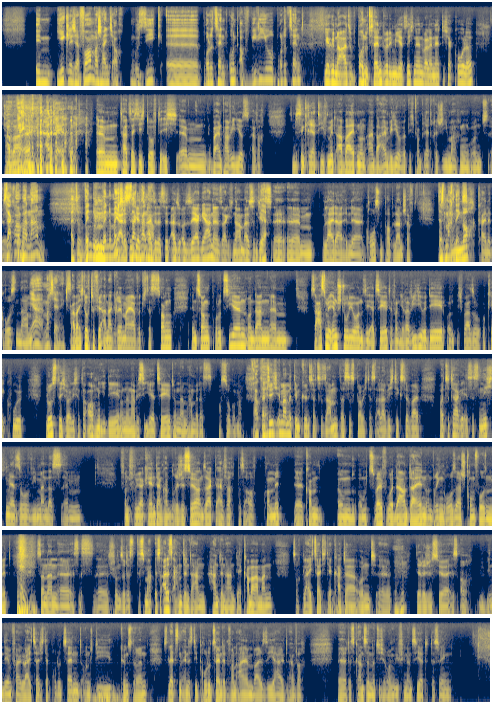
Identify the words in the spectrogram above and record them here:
in jeglicher Form, wahrscheinlich auch Musikproduzent äh, und auch Videoproduzent. Ja, genau. Also Produzent würde ich mich jetzt nicht nennen, weil dann hätte ich ja Kohle. Aber äh, Okay. Und ähm, tatsächlich durfte ich ähm, bei ein paar Videos einfach so ein bisschen kreativ mitarbeiten und bei einem Video wirklich komplett Regie machen. Und, äh, sag mal ein paar Namen. Also, wenn du, wenn du Ja, möchtest, das sind sag ein jetzt, paar Namen. also das sind also sehr gerne, sage ich Namen, aber es sind Ja. jetzt äh, ähm, leider in der großen Poplandschaft Das macht nix. noch keine großen Namen. ja, macht ja nichts. Aber ich durfte für Anna Grillmeier wirklich das Song, den Song produzieren und dann ähm, saßen wir im Studio und sie erzählte von ihrer Videoidee und ich war so, okay, cool, lustig, weil ich hatte auch eine Idee und dann habe ich sie ihr erzählt und dann haben wir das auch so gemacht. Okay. Natürlich immer mit dem Künstler zusammen, das ist, glaube ich, das Allerwichtigste, weil heutzutage ist es nicht mehr so, wie man das ähm, von früher kennt. Dann kommt ein Regisseur und sagt einfach, pass auf, komm mit, äh, komm um, um 12 Uhr da und dahin und bring rosa Strumpfhosen mit. Sondern äh, es ist äh, schon so, das, das ist alles Hand in Hand, Hand in Hand. Der Kameramann ist auch gleichzeitig der Cutter und äh, der Regisseur ist auch in dem Fall gleichzeitig der Produzent und die Künstlerin ist letzten Endes die Produzentin von allem, weil sie halt einfach äh, das Ganze natürlich irgendwie finanziert. Deswegen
